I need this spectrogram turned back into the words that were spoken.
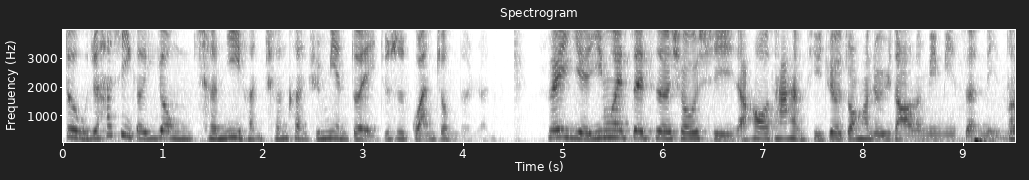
对，我觉得他是一个用诚意很诚恳去面对就是观众的人，所以也因为这次的休息，然后他很疲倦的状况就遇到了秘密森林嘛，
